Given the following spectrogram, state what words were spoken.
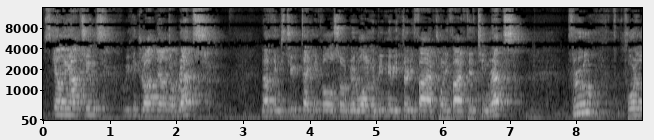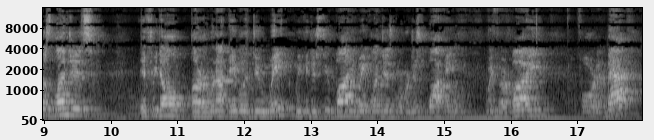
Scaling options, we can drop down the reps. Nothing's too technical, so a good one would be maybe 35, 25, 15 reps. Through, for those lunges, if we don't, or we're not able to do weight, we could just do body weight lunges where we're just walking with our body forward and back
